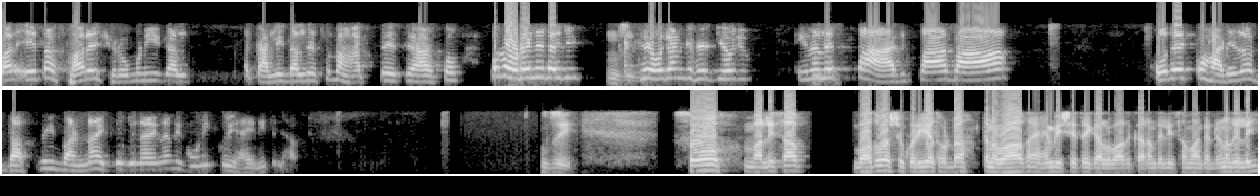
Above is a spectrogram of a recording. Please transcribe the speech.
ਪਰ ਇਹ ਤਾਂ ਸਾਰੇ ਸ਼੍ਰੋਮਣੀ ਗੱਲ ਅਕਾਲੀ ਦਲ ਦੇ ਸਿਧਾਂਤ ਤੇ ਇਤਿਹਾਸ ਤੋਂ ਭਗੌੜੇ ਨੇ ਬਾਈ ਜੀ। ਜੀ। ਇਕੱਠੇ ਹੋ ਜਾਣਗੇ ਫਿਰ ਕੀ ਹੋ ਜੂ? ਇਹਨਾਂ ਨੇ ਭਾਜਪਾ ਦਾ ਉਹਦੇ ਕੁਹਾੜੇ ਦਾ ਦਸ ਵੀ ਬਣਨਾ ਇੱਕ ਬਿਨਾ ਇਹਨਾਂ ਦੀ ਹੋਣੀ ਕੋਈ ਹੈ ਨਹੀਂ ਪੰਜਾਬ। ਜੀ। ਸੋ ਮਾਲੀ ਸਾਹਿਬ ਬਹੁਤ ਬਹੁਤ ਸ਼ੁਕਰੀਆ ਤੁਹਾਡਾ। ਧੰਨਵਾਦ ਅਹਿਮ ਵਿਸ਼ੇ ਤੇ ਗੱਲਬਾਤ ਕਰਨ ਦੇ ਲਈ ਸਮਾਂ ਕੱਢਣ ਦੇ ਲਈ।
